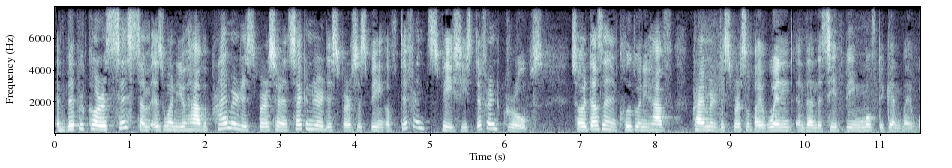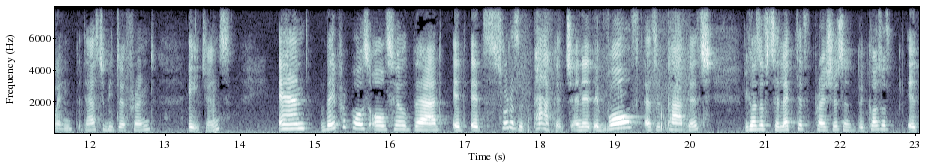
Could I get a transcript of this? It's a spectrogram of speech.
A diplochory system is when you have a primary disperser and secondary dispersers being of different species, different groups, so it doesn't include when you have primary dispersal by wind and then the seed being moved again by wind. It has to be different agents. And they propose also that it, it's sort of a package, and it evolved as a package because of selective pressures and because of it,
